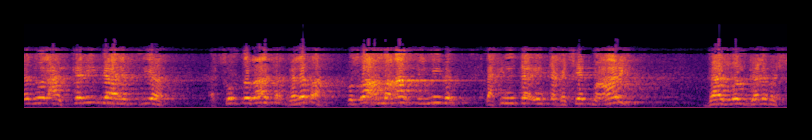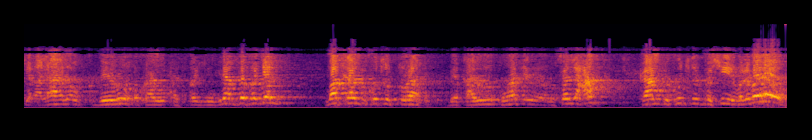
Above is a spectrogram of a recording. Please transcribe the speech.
ده دول عسكري جاهز فيها السلطة ذاتها قلبها. وصاح معاك تلميذك لكن انت أنت خشيت معارك. ده دول قلب الشغلانه وبيروحوا كان الانقلاب ده فجل ما كان بكتل الترابي بقانون القوات المسلحة كان بكتل البشير. ولا بلو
